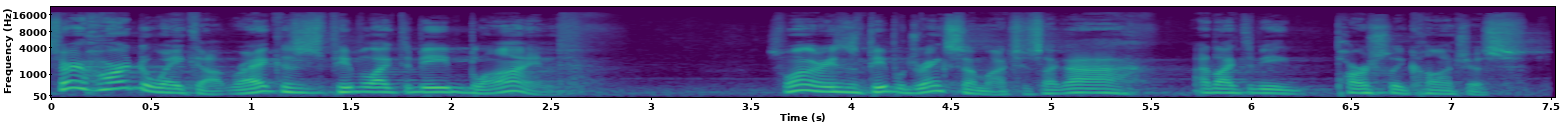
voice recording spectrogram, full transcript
It's very hard to wake up, right? Because people like to be blind. It's one of the reasons people drink so much. It's like, ah, I'd like to be partially conscious.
